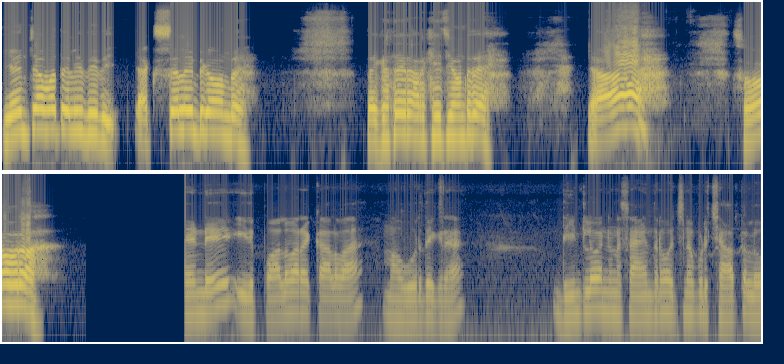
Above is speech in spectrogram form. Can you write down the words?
ఏం చేపో తెలియదు ఇది. ఎక్సలెంట్గా ఉంది. దగ్గర దగ్గర అర కేజీ ఉంటుంది. Yeah super. అండి ఇది పోలవరం కాలువ మా ఊరి దగ్గర. దీంట్లో నిన్న సాయంత్రం వచ్చినప్పుడు చేపలు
